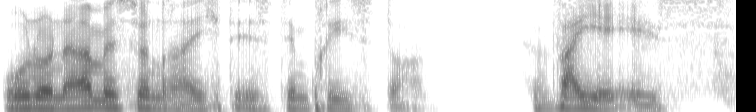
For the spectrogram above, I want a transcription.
Bruno nahm es und reichte es dem Priester. Weihe es.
